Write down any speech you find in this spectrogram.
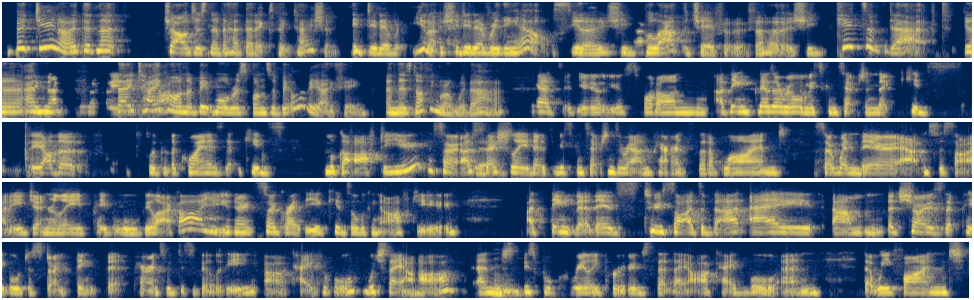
But do you know that that child just never had that expectation? It did every, you know, she did everything else. You know, she'd pull out the chair for for her. She kids adapt. You know, and Exactly. they take on a bit more responsibility, I think, and there's nothing wrong with that. Yeah, it's, you're, you're spot on. I think there's a real misconception that kids, the other flip of the coin is that kids look after you. So, especially there's misconceptions around parents that are blind. So, when they're out in society, generally people will be like, oh, you, you know, it's so great that your kids are looking after you. I think that there's two sides of that. A, um, that shows that people just don't think that parents with disability are capable, which they mm. are. And mm. this book really proves that they are capable and that we find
